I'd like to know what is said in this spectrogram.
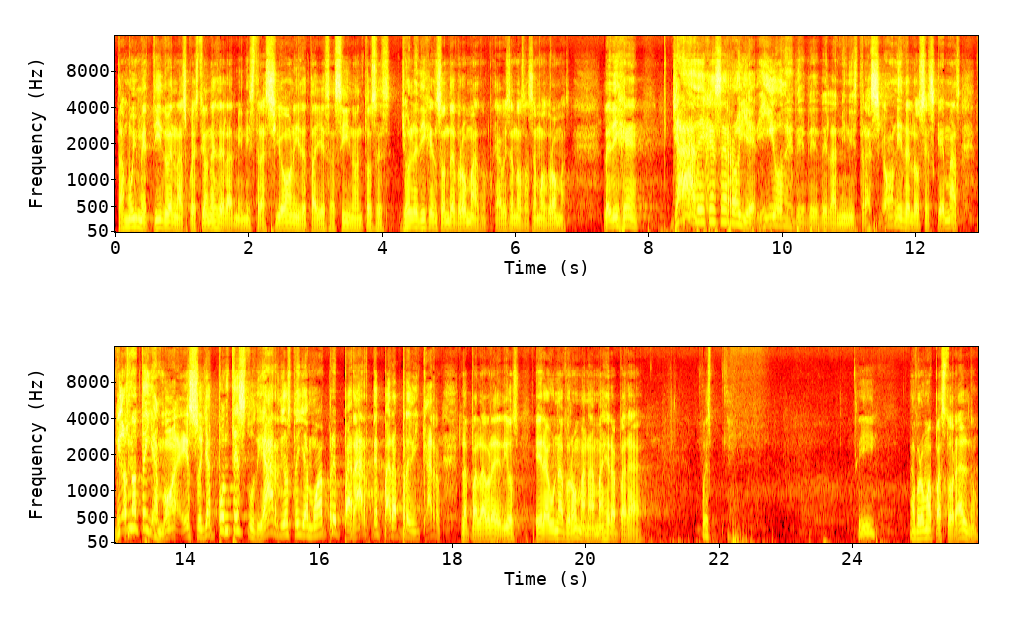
Está muy metido en las cuestiones de la administración y detalles así, ¿no? Entonces, yo le dije en son de broma, ¿no? Porque a veces nos hacemos bromas. Le dije, ya deja ese rollerío de, de, la administración y de los esquemas. Dios no te llamó a eso, ya ponte a estudiar. Dios te llamó a prepararte para predicar la palabra de Dios. Era una broma, nada más era para, pues, sí, una broma pastoral, ¿no?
